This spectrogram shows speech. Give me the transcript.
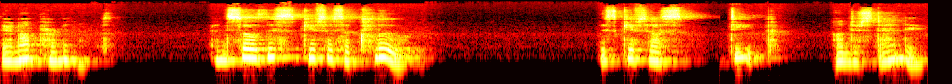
They're not permanent. And so this gives us a clue. This gives us deep understanding,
